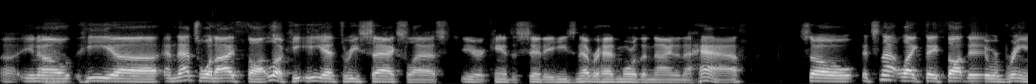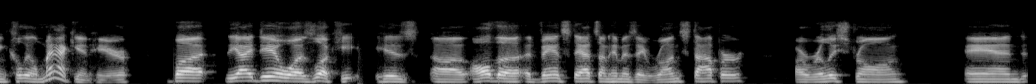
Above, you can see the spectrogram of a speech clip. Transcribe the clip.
Uh, you know he uh, and that's what I thought. Look, he he had three sacks last year at Kansas City. He's never had more than nine and a half. So it's not like they thought they were bringing Khalil Mack in here. But the idea was, look, he his uh, all the advanced stats on him as a run stopper are really strong, and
